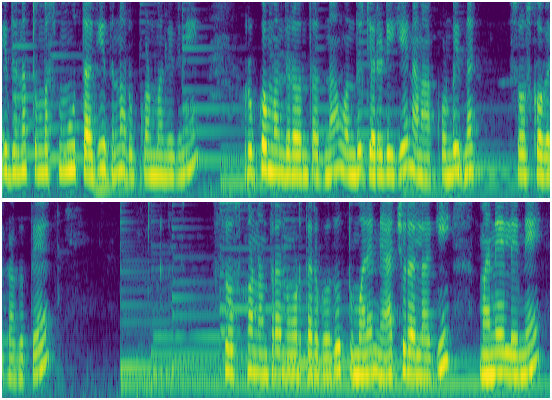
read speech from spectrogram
ಇದನ್ನು ತುಂಬ ಸ್ಮೂತಾಗಿ ಇದನ್ನು ರುಬ್ಕೊಂಡು ಬಂದಿದ್ದೀನಿ. ರುಬ್ಕೊಂಡು ಬಂದಿರೋವಂಥದ್ದನ್ನ ಒಂದು ಜರಡಿಗೆ ನಾನು ಹಾಕ್ಕೊಂಡು ಇದನ್ನ ಸೋಸ್ಕೋಬೇಕಾಗುತ್ತೆ. ಸೋಸ್ಕೊಂಡ ನಂತರ ನೋಡ್ತಾ ಇರ್ಬೋದು ತುಂಬಾ ನ್ಯಾಚುರಲ್ ಆಗಿ ಮನೆಯಲ್ಲೇ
